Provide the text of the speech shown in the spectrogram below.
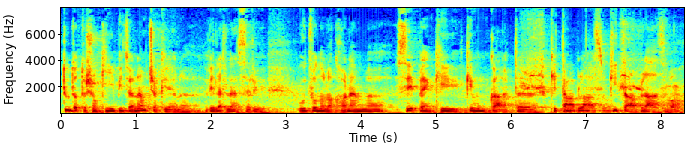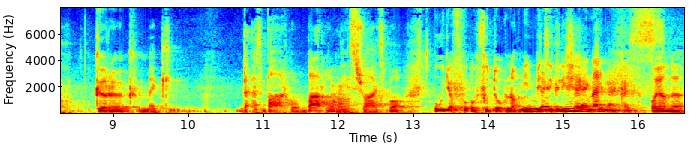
tudatosan kiépítve, nem csak ilyen véletlenszerű útvonalak, hanem szépen ki, kimunkált, Kitáblázva. kitáblázva, körök, meg de ez bárhol, bárhol mész Svájcba, úgy a fu- a futóknak, mint Minden- bicikliseknek, ez- olyan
